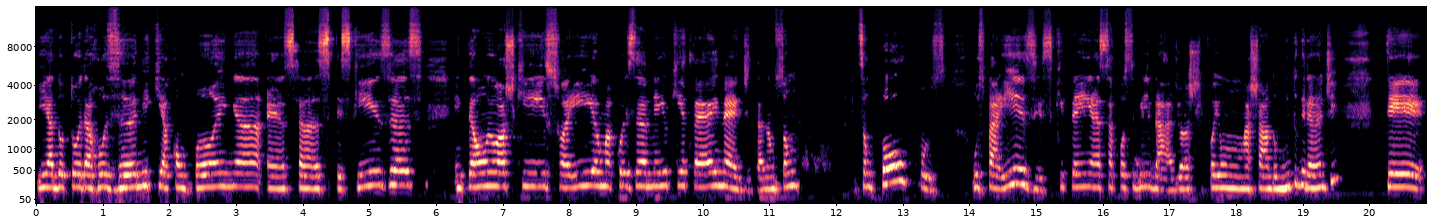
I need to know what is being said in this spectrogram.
e a doutora Rosane, que acompanha essas pesquisas. Então, eu acho que isso aí é uma coisa meio que até inédita, não são, são poucos os países que têm essa possibilidade. Eu acho que foi um achado muito grande ter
